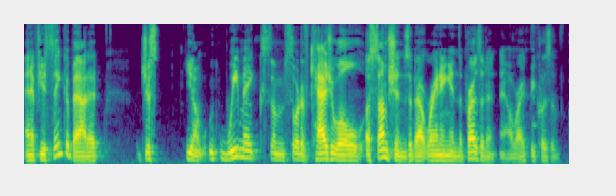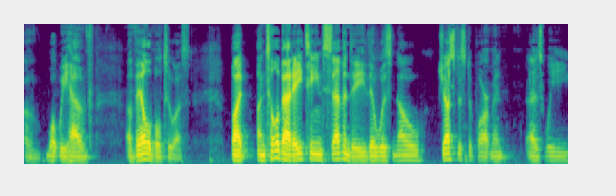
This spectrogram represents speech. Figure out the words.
And if you think about it, just you know, we make some sort of casual assumptions about reining in the president now, right? Because of, of what we have available to us. But until about 1870, there was no Justice Department as we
